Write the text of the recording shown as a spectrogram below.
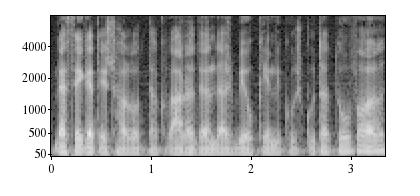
Beszélgetést hallottak Várad András biokémikus kutatóval,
